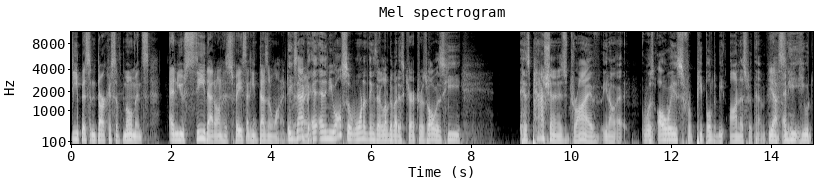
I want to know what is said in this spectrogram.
deepest and darkest of moments, and you see that on his face that he doesn't want to do. it, exactly right? and, and then you also one of the things that i loved about his character as well was he his passion and his drive you know uh, was always for people to be honest with him Yes. and he he would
